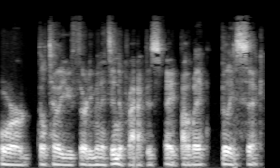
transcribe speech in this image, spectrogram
Or they'll tell you 30 minutes into practice, hey, by the way, Billy's sick.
